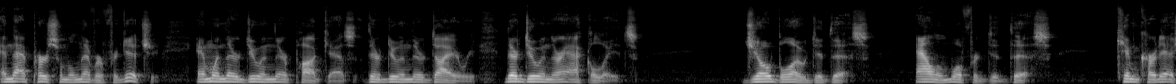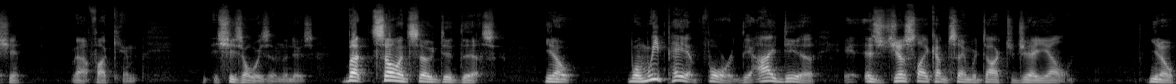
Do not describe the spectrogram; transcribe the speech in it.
And that person will never forget you. And when they're doing their podcast, they're doing their diary, they're doing their accolades. Joe Blow did this. Alan Wolford did this. Kim Kardashian, well, fuck Kim. She's always in the news. But so and so did this. You know, when we pay it forward, the idea is just like I'm saying with Dr. J. Allen. You know,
